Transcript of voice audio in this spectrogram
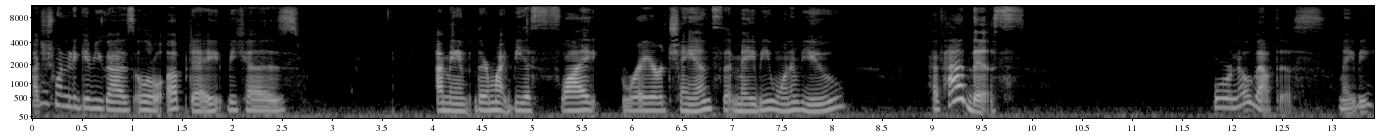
I just wanted to give you guys a little update because, I mean, there might be a slight rare chance that maybe one of you have had this or know about this, maybe.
